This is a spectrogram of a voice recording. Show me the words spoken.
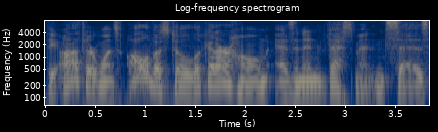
The author wants all of us to look at our home as an investment and says,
